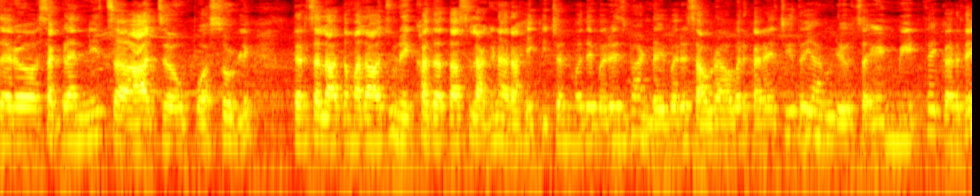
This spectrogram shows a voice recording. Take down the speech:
तर सगळ्यांनीच आज उपवास सोडले. तर चला आता मला अजून एखादा तास लागणार आहे. किचनमध्ये बरेच भांडे बरेच आवरावर करायची. तर ह्या व्हिडिओचा एंड मी इथे करते.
